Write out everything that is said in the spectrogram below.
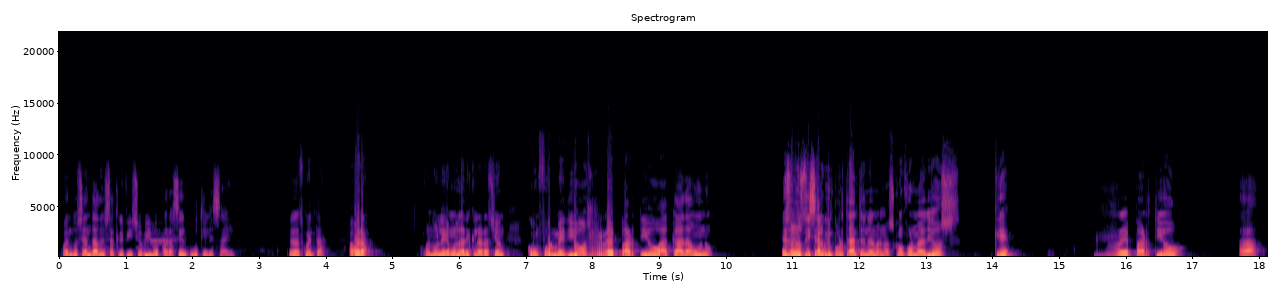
cuando se han dado en sacrificio vivo para ser útiles a Él. ¿Te das cuenta? Ahora, cuando leemos la declaración, conforme Dios repartió a cada uno. Eso nos dice algo importante, ¿no, hermanos? Conforme a Dios, que repartió a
